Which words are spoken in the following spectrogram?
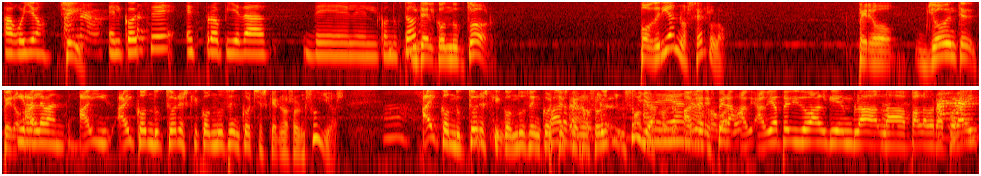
Hago yo. sí, Ana, ¿El coche es propiedad del conductor? del conductor. Podría no serlo. Pero yo pero hay- Irrelevante. Hay, hay conductores que conducen coches que no son suyos. Hay conductores que conducen coches que no son suyos. Adriana. A ver, espera, hab- había pedido alguien la, la palabra por Ana, ahí.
